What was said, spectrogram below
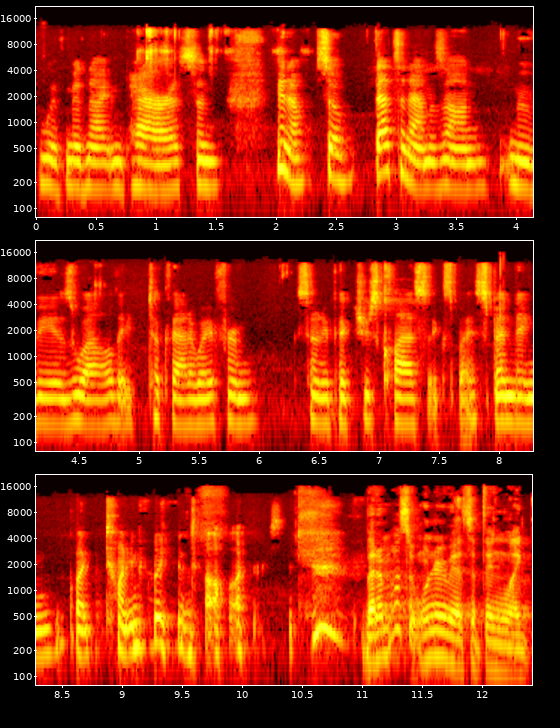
with Midnight in Paris, and you know, so that's an Amazon movie as well. They took that away from Sony Pictures Classics by spending like twenty million dollars. but I'm also wondering about something like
